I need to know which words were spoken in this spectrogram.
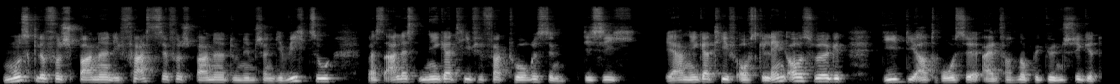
Muskeln verspannen, die Faszie verspannen, du nimmst an Gewicht zu, was alles negative Faktoren sind, die sich ja negativ aufs Gelenk auswirken, die die Arthrose einfach noch begünstigen.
